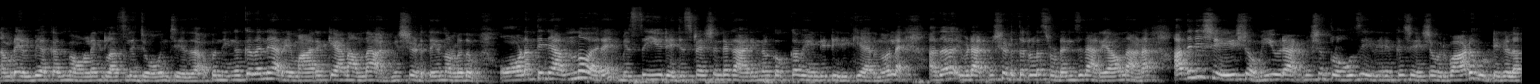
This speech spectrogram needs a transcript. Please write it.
നമ്മുടെ എൽ ബി അക്കാദമി ഓൺലൈൻ ക്ലാസ്സിൽ ജോയിൻ ചെയ്തത്. അപ്പം നിങ്ങൾക്ക് തന്നെ അറിയാം ആരൊക്കെയാണ് അന്ന് അഡ്മിഷൻ എടുത്തതെന്നുള്ളതും. ഓണത്തിന്റെ അന്ന് വരെ മിസ് ഈ രജിസ്ട്രേഷന്റെ കാര്യങ്ങൾക്കൊക്കെ വേണ്ടിയിട്ട് ഇരിക്കുകയായിരുന്നു അല്ലേ? അത് ഇവിടെ അഡ്മിഷൻ എടുത്തിട്ടുള്ള സ്റ്റുഡൻസിന് അറിയാവുന്നതാണ്. അതിനുശേഷം ഈ ഒരു അഡ്മിഷൻ ക്ലോസ് ചെയ്തതിനൊക്കെ ശേഷം ഒരുപാട് കുട്ടികൾ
